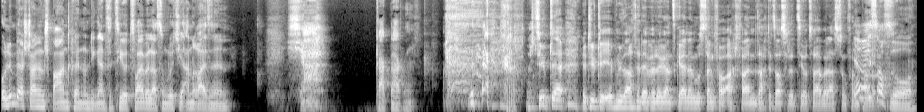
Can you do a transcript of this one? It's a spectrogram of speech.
Olympiastadion sparen können und die ganze CO2-Belastung durch die Anreisenden ja, Kacknacken. Der Typ, der, der Typ, der eben gesagt hat, der würde ganz gerne Mustang V8 fahren, sagt jetzt auch zu der CO2-Belastung von Ja, aber ist doch so.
